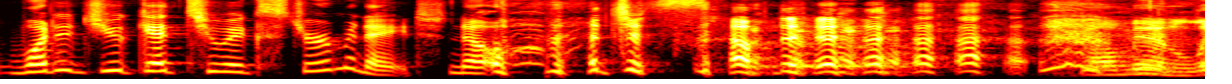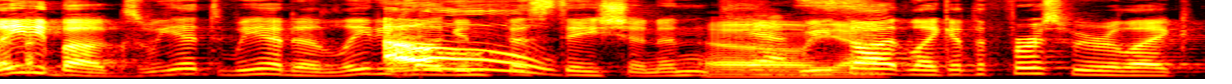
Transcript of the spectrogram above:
What did you get to exterminate? No, that just sounded. Oh man, ladybugs. We had we had a ladybug Oh. infestation, and Oh, we yeah. thought like at the first we were like,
